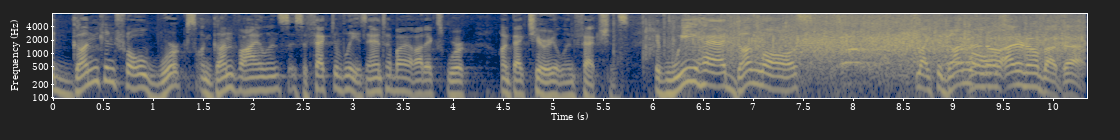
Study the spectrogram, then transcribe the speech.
that gun control works on gun violence as effectively as antibiotics work on bacterial infections. If we had gun laws like the gun I don't know, laws, I don't know about that.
